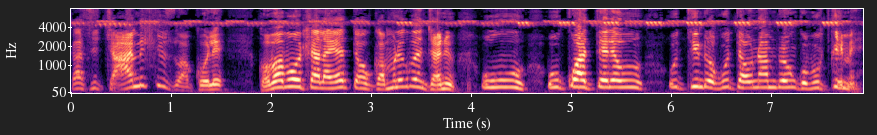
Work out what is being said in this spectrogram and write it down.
kasijami ihliziyo wakho le ngoba bohlala yedwa ugamule kube njani u- ukwatele u- uthintwe ukuthi awunamntu ongoba ucime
